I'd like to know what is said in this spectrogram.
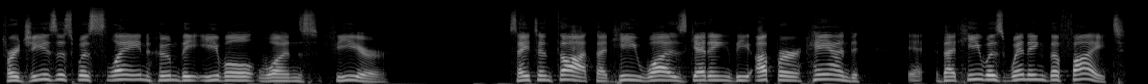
for Jesus was slain, whom the evil ones fear. Satan thought that he was getting the upper hand, eh, that he was winning the fight.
